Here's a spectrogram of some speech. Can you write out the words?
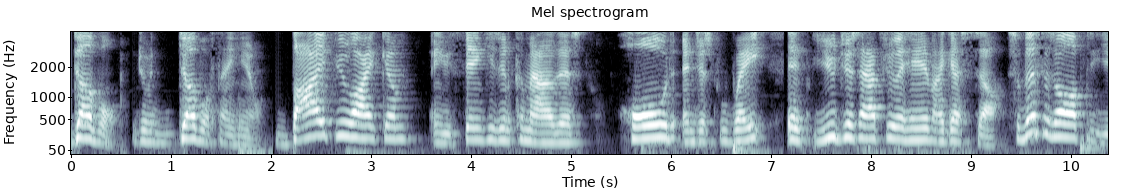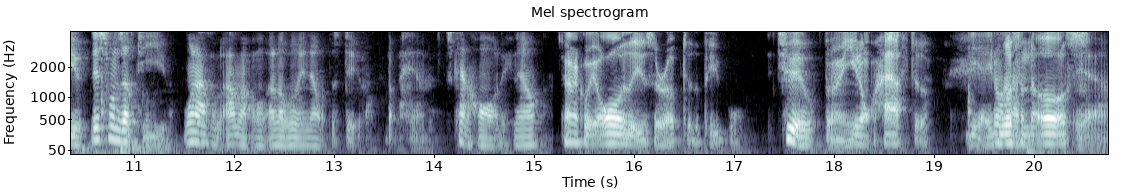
double, doing double thing here. Buy if you like him and you think he's gonna come out of this. Hold and just wait. If you just absolutely hate him, I guess sell. So this is all up to you. This one's up to you. We're not. I'm not. I don't really know what to do about him. It's kind of hard, you know. Technically, all of these are up to the people. True. I mean, you don't have to Yeah, you don't listen have to us. Yeah,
